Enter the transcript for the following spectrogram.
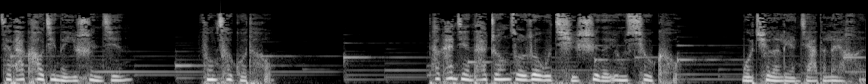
在他靠近的一瞬间，风侧过头，他看见他装作若无其事的用袖口抹去了脸颊的泪痕。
